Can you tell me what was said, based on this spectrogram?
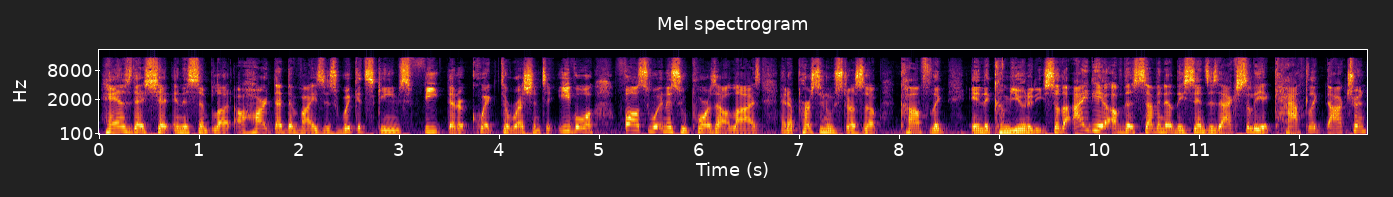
hands that shed innocent blood, a heart that devises wicked schemes, feet that are quick to rush into evil, false witness who pours out lies, and a person who stirs up conflict in the community. So the idea of the seven deadly sins is actually a Catholic doctrine.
